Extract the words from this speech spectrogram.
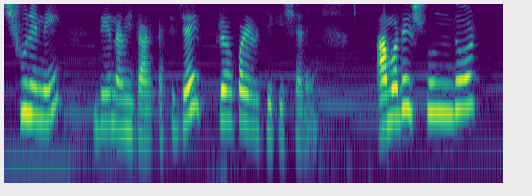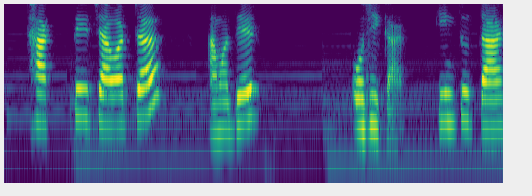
শুনে নিই। দেন আমি তার কাছে যাই প্রপার চিকিৎসা নিই। আমাদের সুন্দর থাকতে চাওয়াটা আমাদের অধিকার। কিন্তু তার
